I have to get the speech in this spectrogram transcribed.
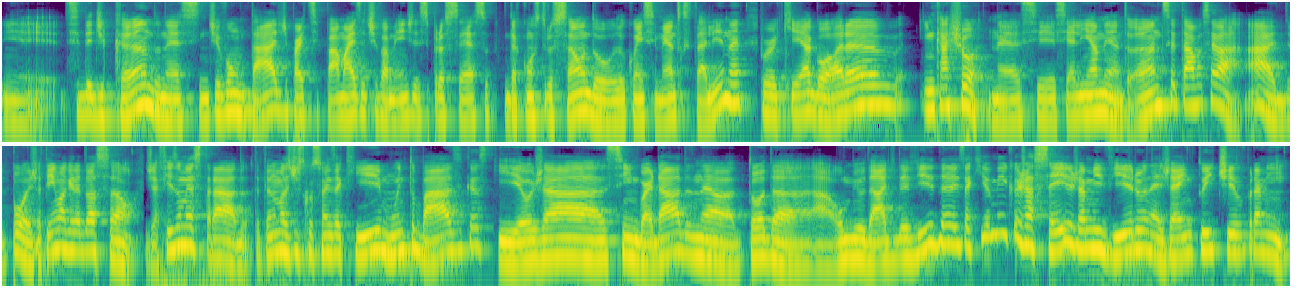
eh, se dedicando, né? Se sentir vontade de participar mais ativamente desse processo da construção do, do conhecimento que está ali, né? Porque agora encaixou, né? Esse, esse alinhamento. Antes você estava, sei lá, ah, pô, já tenho uma graduação, já fiz um mestrado, tá tendo umas discussões aqui muito básicas e eu já, assim, guardado, né? toda a humildade devida, isso aqui eu meio que eu já sei, eu já me viro, né? Já é intuitivo para mim.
